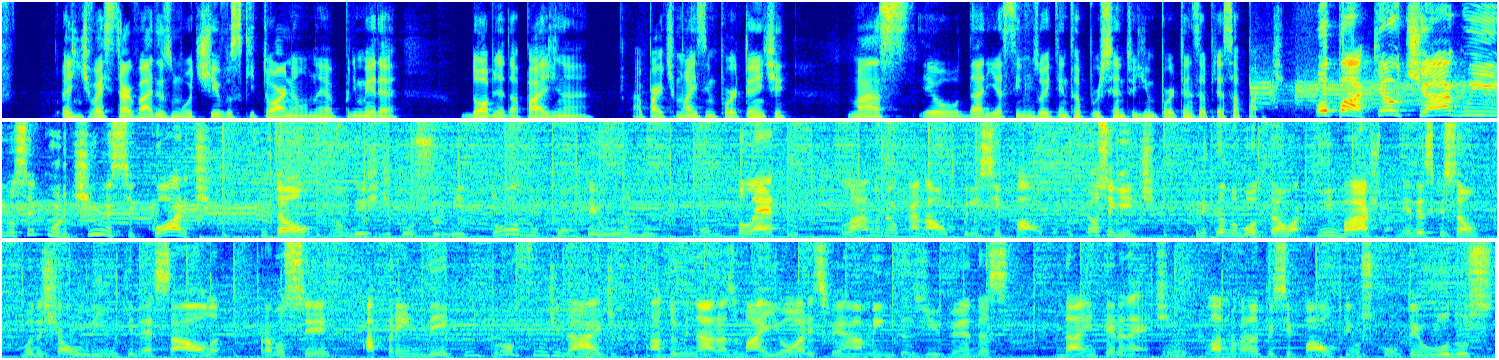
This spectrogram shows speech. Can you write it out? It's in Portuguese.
A gente vai citar vários motivos que tornam né, a primeira dobra da página a parte mais importante, mas eu daria assim uns 80% de importância para essa parte. Opa, aqui é o Thiago e você curtiu esse corte? Então não deixe de consumir todo o conteúdo completo lá no meu canal principal. É o seguinte, clica no botão aqui embaixo na minha descrição, vou deixar o link dessa aula para você aprender com profundidade a dominar as maiores ferramentas de vendas da internet. Lá no canal principal tem os conteúdos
